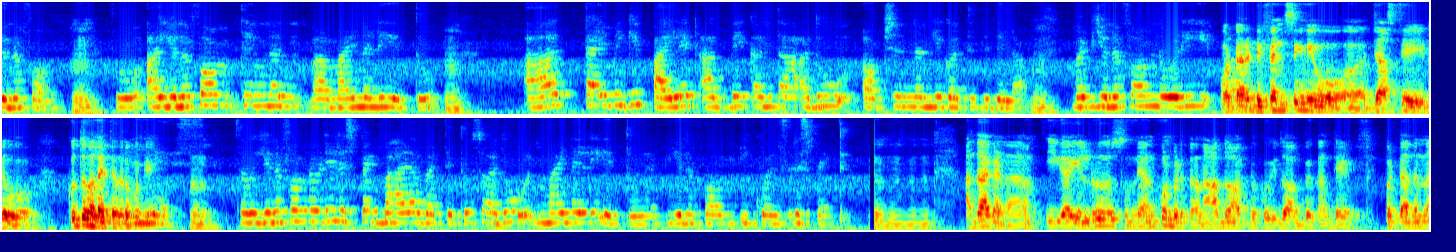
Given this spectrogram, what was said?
uniform so ಆ ಯೂನಿಫಾರ್ಮ್ ಥಿಂಗ್ ನನ್ನ ಮೈಂಡ್ನಲ್ಲಿ ಇತ್ತು. ಆ ಟೈಮಿಗೆ ಪೈಲಟ್ ಆಗ್ಬೇಕಂತ ಅದು ಆಪ್ಷನ್ ನನಗೆ ಗೊತ್ತಿದ್ದಿಲ್ಲ ಬಟ್ ಯೂನಿಫಾರ್ಮ್ ನೋಡಿ ಒಟ್ಟಾರೆ ಡಿಫೆನ್ಸಿಗೆ ನೀವು ಜಾಸ್ತಿ ಇದು ಕುತೂಹಲ ಐತೆ ಅದ್ರ ಬಗ್ಗೆ. ಸೊ ಯೂನಿಫಾರ್ಮ್ ನೋಡಿ ರೆಸ್ಪೆಕ್ಟ್ ಬಹಳ ಬರ್ತಿತ್ತು. ಸೊ ಅದು ಮೈಂಡಲ್ಲಿ ಇತ್ತು. ಯೂನಿಫಾರ್ಮ್ ಈಕ್ವಲ್ಸ್ ರೆಸ್ಪೆಕ್ಟ್. ಅದಾಗಣ ಈಗ ಎಲ್ಲರೂ ಸುಮ್ಮನೆ ಅನ್ಕೊಂಡ್ಬಿಡ್ತಾರ ನಾ ಅದು ಆಗ್ಬೇಕು ಇದು ಆಗ್ಬೇಕು ಅಂತೇಳಿ ಬಟ್ ಅದನ್ನ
